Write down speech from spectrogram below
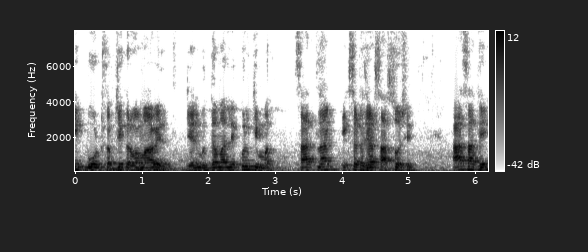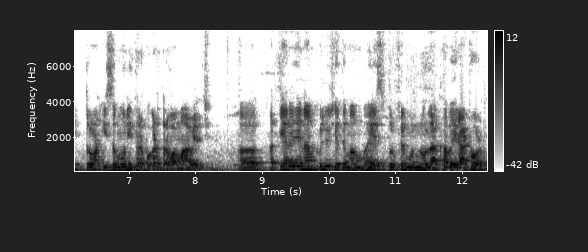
એક બોટ કબજે કરવામાં આવેલ, જેની મુદ્દામાલની કુલ કિંમત સાત લાખ એકસઠ હજાર સાતસો છે. આ સાથે ત્રણ ઈસમોની ધરપકડ કરવામાં આવેલ છે. અત્યારે જે નામ ખુલ્યું છે તેમાં મહેશ ઉર્ફે મુન્નુ લાખાભાઈ રાઠોડ,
